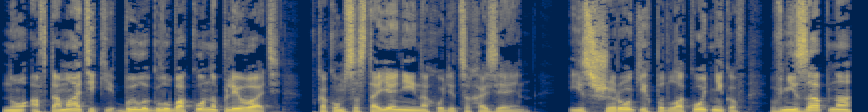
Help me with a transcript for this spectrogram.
но автоматике было глубоко наплевать, в каком состоянии находится хозяин. Из широких подлокотников внезапно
